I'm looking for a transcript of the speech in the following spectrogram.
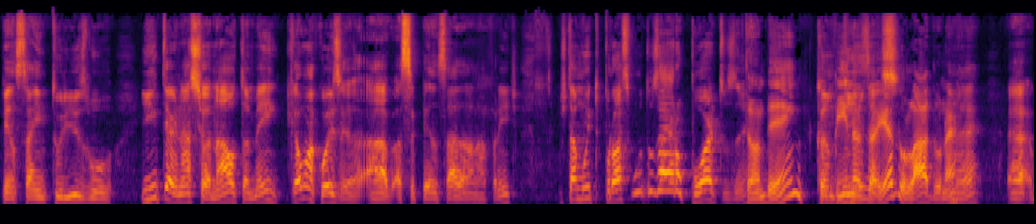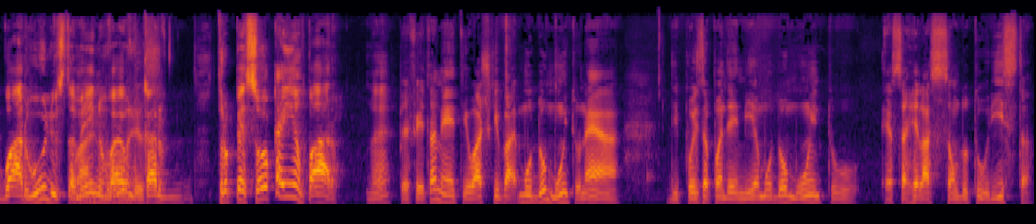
pensar em turismo internacional também, que é uma coisa a, a ser pensada lá na frente. Está muito próximo dos aeroportos, né? Também. Campinas, Campinas aí é do lado, né? né? É, Guarulhos também, Guarulhos. não vai. O cara tropeçou, cai em amparo, né? Perfeitamente. Eu acho que vai, mudou muito, né? Depois da pandemia mudou muito essa relação do turista,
